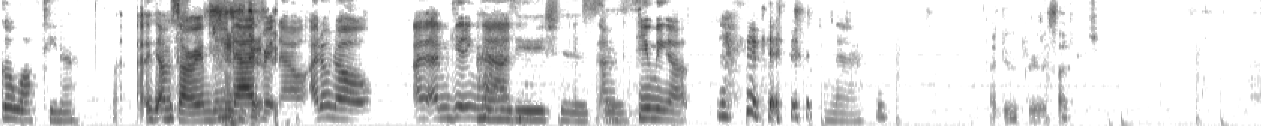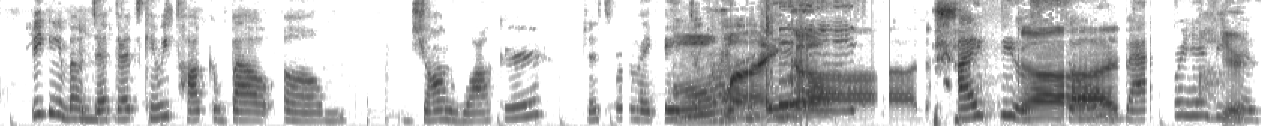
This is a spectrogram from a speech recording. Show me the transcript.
Go off, Tina. I, I'm sorry, I'm getting mad right now. I don't know. I, I'm getting mad. As you should. It's- I'm fuming up. okay. Nah. I do agree with that. Speaking about Mhm. death threats, can we talk about um John Walker? Just for like a oh my second? god I feel so bad for him Here. because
